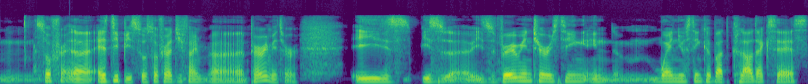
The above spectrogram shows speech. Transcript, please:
mm, software uh, SDP, so software defined uh, perimeter, is is uh, is very interesting in when you think about cloud access,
